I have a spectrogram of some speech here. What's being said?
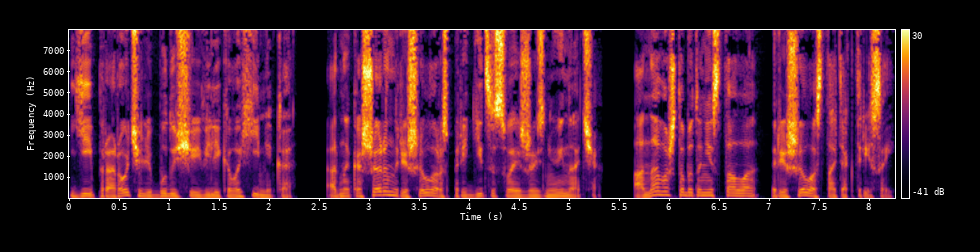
Ей пророчили будущее великого химика, однако Шерон решила распорядиться своей жизнью иначе. Она во что бы то ни стало решила стать актрисой.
